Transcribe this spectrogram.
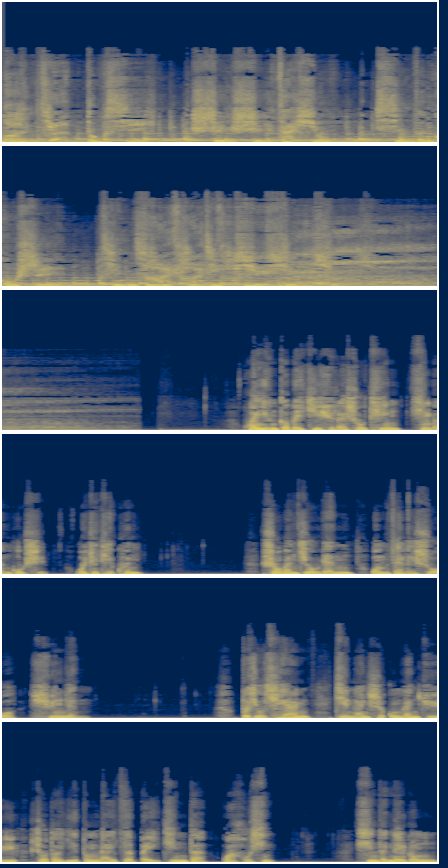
漫卷东西，世事在胸。新闻故事，精彩继续。欢迎各位继续来收听新闻故事，我是铁坤。说完救人，我们再来说寻人。不久前，济南市公安局收到一封来自北京的挂号信，信的内容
